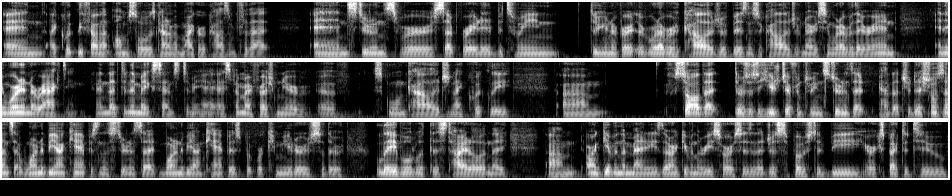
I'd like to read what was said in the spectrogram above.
and I quickly found that UMSL was kind of a microcosm for that. And students were separated between the university, whatever college of business or college of nursing, whatever they were in, and they weren't interacting, and that didn't make sense to me. I, I spent my freshman year of, of school and college, and I quickly um, saw that there's just a huge difference between students that have that traditional sense that wanted to be on campus and the students that wanted to be on campus but were commuters, so they're labeled with this title and they um, aren't given the amenities, they aren't given the resources, and they're just supposed to be or expected to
